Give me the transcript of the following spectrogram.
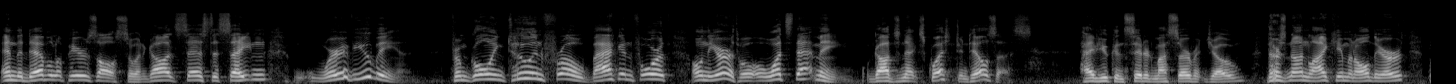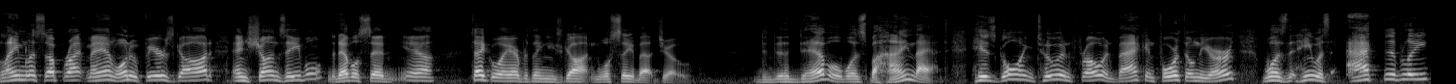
and the devil appears also. And God says to Satan, Where have you been? From going to and fro, back and forth on the earth. Well, what's that mean? Well, God's next question tells us. Have you considered my servant Job? There's none like him in all the earth, blameless, upright man, one who fears God and shuns evil. The devil said, Yeah, take away everything he's got and we'll see about Job. The devil was behind that. His going to and fro and back and forth on the earth was that he was actively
